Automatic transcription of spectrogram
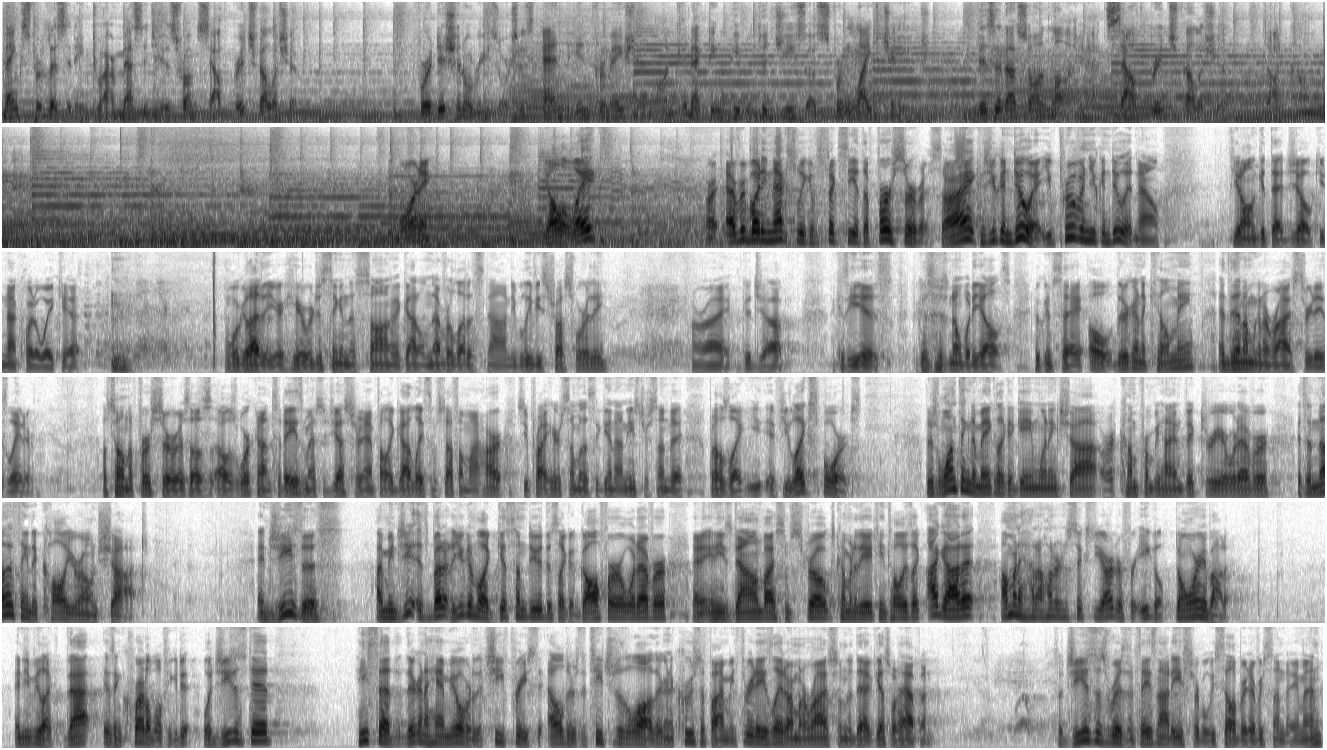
Thanks for listening to our messages from Southbridge Fellowship. For additional resources and information on connecting people to Jesus for life change, visit us online at southbridgefellowship.com. Good morning. Y'all awake? All right, everybody next week expect to see you at the first service, all right? Because you can do it. You've proven you can do it now. If you don't get that joke, you're not quite awake yet. And we're glad that you're here. We're just singing this song that God will never let us down. Do you believe He's trustworthy? All right, good job. Because He is. Because there's nobody else who can say, oh, they're going to kill me, and then I'm going to rise three days later. I was telling the first service, I was, I was working on today's message yesterday, and I felt like God laid some stuff on my heart. So you probably hear some of this again on Easter Sunday. But I was like, if you like sports, there's one thing to make like a game winning shot or a come from behind victory or whatever. It's another thing to call your own shot. And Jesus, I mean, it's better. You can like get some dude that's like a golfer or whatever, and, he's down by some strokes coming to the 18th hole. He's like, I got it. I'm going to hit a 160 yarder for eagle. Don't worry about it. And you'd be like, that is incredible if you could do it. What Jesus did, he said they're going to hand me over to the chief priests, the elders, the teachers of the law. They're going to crucify me. Three days later, I'm going to rise from the dead. Guess what happened? So Jesus is risen. Today's not Easter, but we celebrate every Sunday. Amen?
